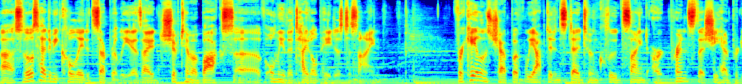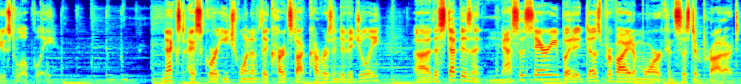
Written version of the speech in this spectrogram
uh, so those had to be collated separately as I shipped him a box of only the title pages to sign. For Caitlin's chapbook, we opted instead to include signed art prints that she had produced locally. Next, I score each one of the cardstock covers individually. Uh, this step isn't necessary, but it does provide a more consistent product.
